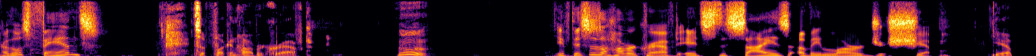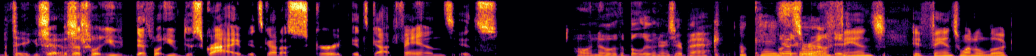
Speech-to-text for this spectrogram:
Are those fans? It's a fucking hovercraft. Hmm. If this is a hovercraft, it's the size of a large ship. Yeah, but they exist. Yeah, but that's what you that's what you've described. It's got a skirt. It's got fans. It's Oh no, the ballooners are back. Okay, Well, they're So so round. if fans, if fans want to look,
